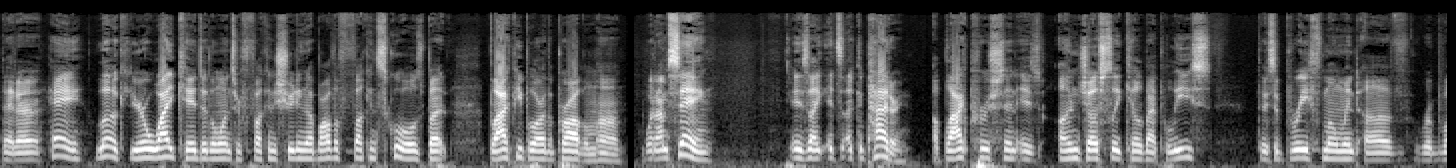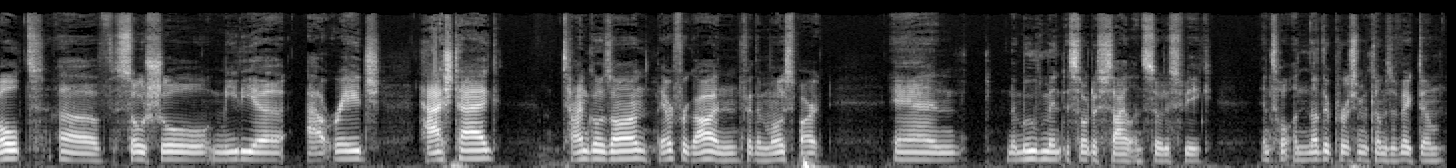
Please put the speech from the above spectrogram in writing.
that are, hey, look, your white kids are the ones who are fucking shooting up all the fucking schools, but black people are the problem, huh? What I'm saying is like it's like a pattern. A black person is unjustly killed by police. There's a brief moment of revolt, of social media outrage, hashtag. Time goes on, they're forgotten for the most part, and the movement is sort of silent, so to speak, until another person becomes a victim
